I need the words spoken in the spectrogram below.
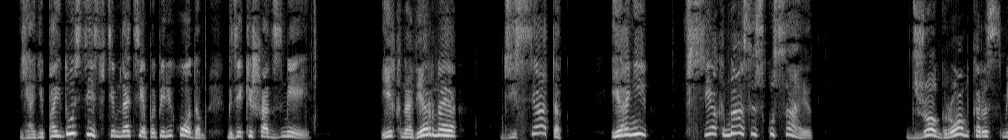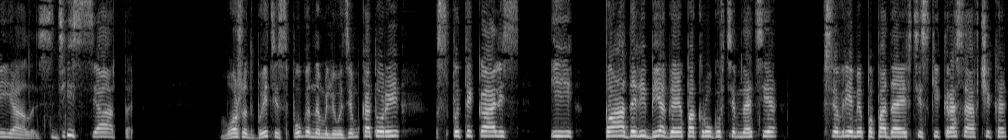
— Я не пойду здесь в темноте по переходам, где кишат змеи. Их, наверное, десяток, и они всех нас искусают. Джо громко рассмеялась. Десяток! Может быть, испуганным людям, которые спотыкались и падали, бегая по кругу в темноте, все время попадая в тиски красавчика,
